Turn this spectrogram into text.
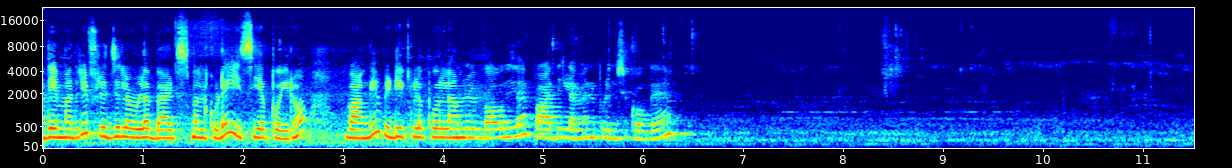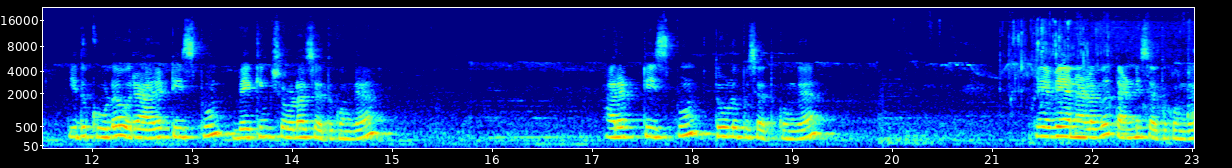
அதே மாதிரி ஃப்ரிட்ஜில் உள்ள பேட் ஸ்மெல் கூட ஈஸியாக போயிடும் வாங்கி வீடியோக்குள்ளே போகலாம் ஒரு பவுலில் பாதி லெமன் புளிஞ்சுக்கோங்க இது கூட ஒரு அரை டீஸ்பூன் பேக்கிங் சோடா சேர்த்துக்கோங்க. அரை டீஸ்பூன் தூளுப்பு சேர்த்துக்கோங்க. தேவையான அளவு தண்ணி சேர்த்துக்கோங்க.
